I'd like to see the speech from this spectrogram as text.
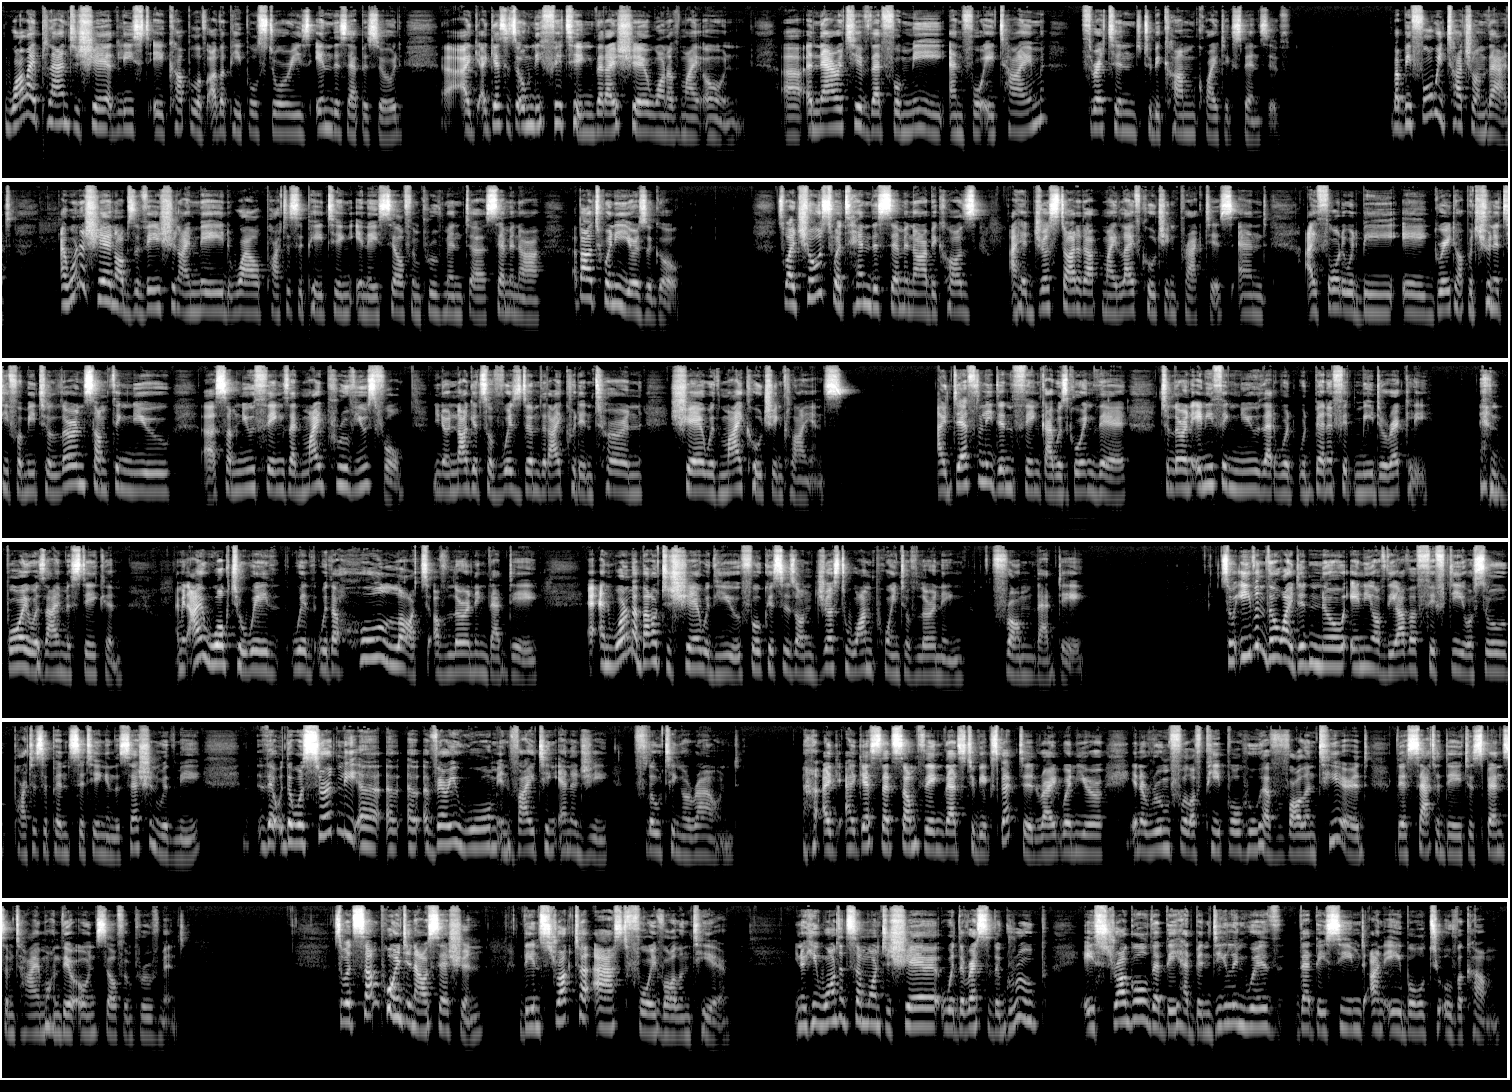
While I plan to share at least a couple of other people's stories in this episode, I, I guess it's only fitting that I share one of my own. Uh, a narrative that for me and for a time threatened to become quite expensive. But before we touch on that, I want to share an observation I made while participating in a self improvement uh, seminar about 20 years ago. So I chose to attend this seminar because I had just started up my life coaching practice and I thought it would be a great opportunity for me to learn something new, uh, some new things that might prove useful, you know, nuggets of wisdom that I could in turn share with my coaching clients. I definitely didn't think I was going there to learn anything new that would, would benefit me directly. And boy, was I mistaken. I mean, I walked away with, with a whole lot of learning that day. And what I'm about to share with you focuses on just one point of learning from that day. So even though I didn't know any of the other 50 or so participants sitting in the session with me, there, there was certainly a, a, a very warm, inviting energy floating around. I, I, guess that's something that's to be expected, right? When you're in a room full of people who have volunteered their Saturday to spend some time on their own self improvement. So at some point in our session, the instructor asked for a volunteer. You know, he wanted someone to share with the rest of the group a struggle that they had been dealing with that they seemed unable to overcome.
